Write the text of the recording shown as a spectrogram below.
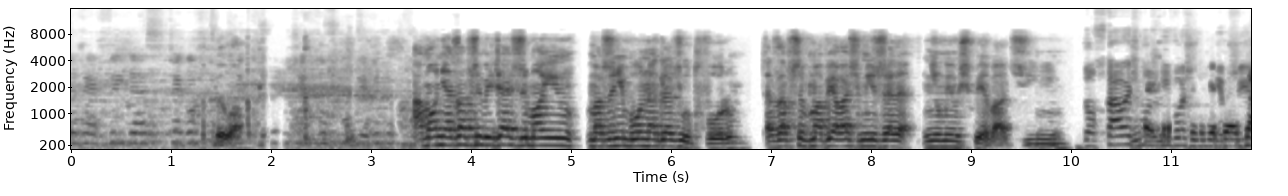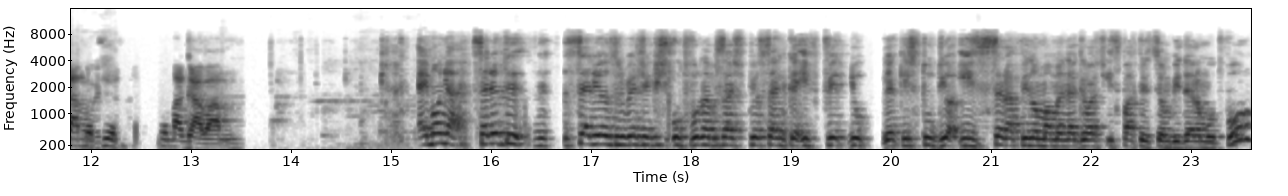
Tyle, że jak wyjdę z czegoś, co A Monia, zawsze wiedziałaś, że moim marzeniem było nagrać utwór. A zawsze wmawiałaś mi, że nie umiem śpiewać. I... Dostałeś możliwość, Nie przyjechałeś. pomagałam. Ej Monia, serio ty, serio zrobiłaś jakiś utwór, napisałaś piosenkę i w kwietniu jakieś studio i z Serafiną mamy nagrywać i z Patrycją Widerą utwór?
